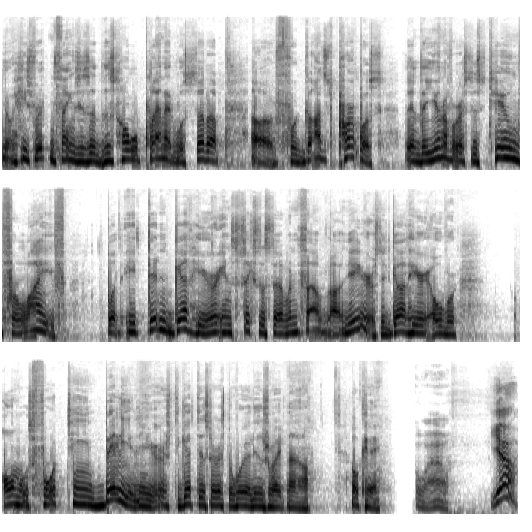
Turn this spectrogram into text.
You know, he's written things. He said this whole planet was set up uh, for God's purpose, and the universe is tuned for life. But it didn't get here in six or seven thousand uh, years. It got here over almost 14 billion years to get this Earth to where it is right now. Okay. Oh, wow. Yeah.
